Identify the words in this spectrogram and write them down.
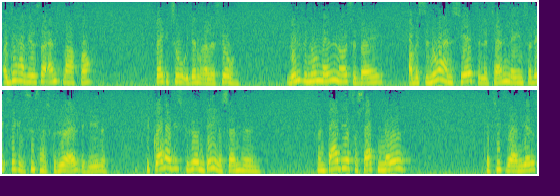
Og det har vi jo så ansvar for, begge to i den relation. Vil vi nu melde noget tilbage? Og hvis det nu er en chef eller tandlægen, så er det ikke sikkert, at vi synes, at han skal høre alt det hele. Det kan godt være, at de skal høre en del af sandheden. Men bare det at få sagt noget, kan tit være en hjælp.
